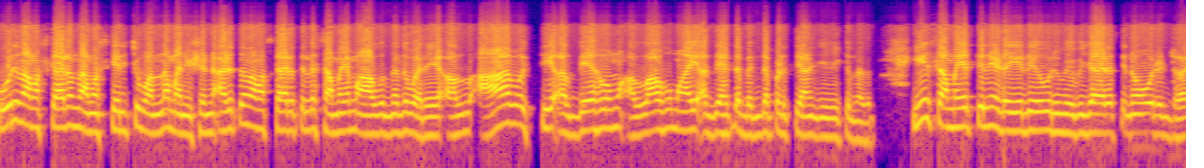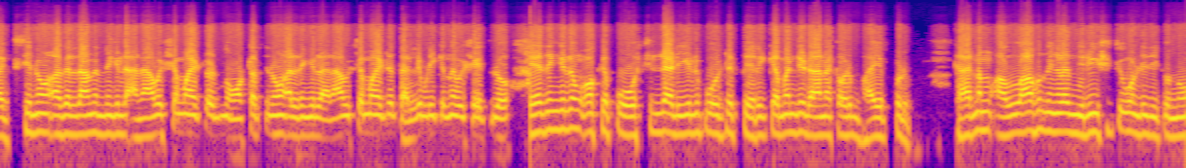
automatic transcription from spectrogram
ഒരു നമസ്കാരം നമസ്കരിച്ചു വന്ന മനുഷ്യൻ അടുത്ത നമസ്കാരത്തിന്റെ സമയം ആകുന്നത് വരെ ആ വ്യക്തി അദ്ദേഹവും അള്ളാഹുമായി അദ്ദേഹത്തെ ബന്ധപ്പെടുത്തിയാണ് ജീവിക്കുന്നത്. ഈ സമയത്തിനിടയിൽ ഒരു വ്യഭിചാരത്തിനോ ഒരു ഡ്രഗ്സിനോ അതല്ലാന്നുണ്ടെങ്കിൽ അനാവശ്യമായിട്ട് ഒരു നോട്ടത്തിനോ അല്ലെങ്കിൽ അനാവശ്യമായിട്ട് തല്ലുപിടിക്കുന്ന വിഷയത്തിലോ ഏതെങ്കിലും ഒക്കെ പോസ്റ്റിന്റെ അടിയിൽ പോയിട്ട് തെറി കമന്റ് ഇടാനൊക്കെ അവർ ഭയപ്പെടും. കാരണം അള്ളാഹു നിങ്ങളെ നിരീക്ഷിച്ചു കൊണ്ടിരിക്കുന്നു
